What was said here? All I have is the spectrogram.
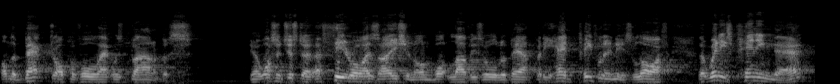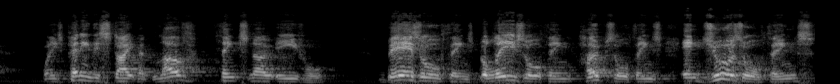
on the backdrop of all that was Barnabas. You know, it wasn't just a, a theorisation on what love is all about, but he had people in his life that when he's penning that, when he's penning this statement, love thinks no evil, bears all things, believes all things, hopes all things, endures all things,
